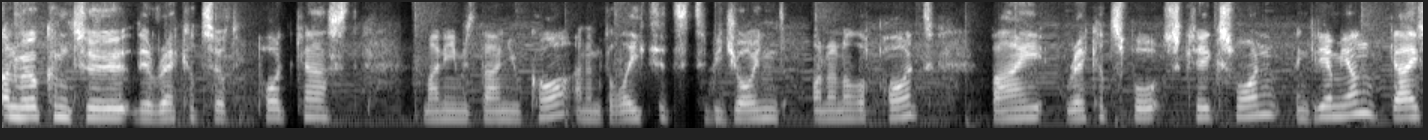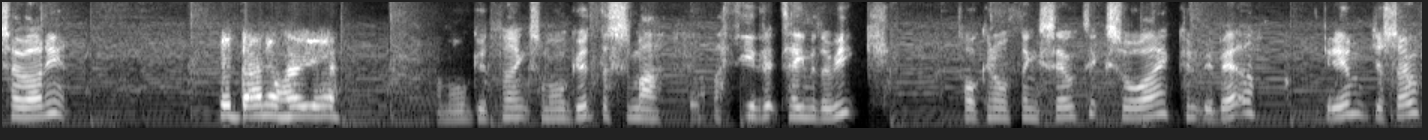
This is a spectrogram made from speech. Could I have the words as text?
and welcome to the Record Celtic podcast. My name is Daniel Cott and I'm delighted to be joined on another pod by Record Sports Craig Swan and Graham Young. Guys, how are you? Good, Daniel. How are you? I'm all good, thanks. I'm all good. This is my, my favourite time of the week, talking all things Celtic, so I couldn't be better. Graham, yourself?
